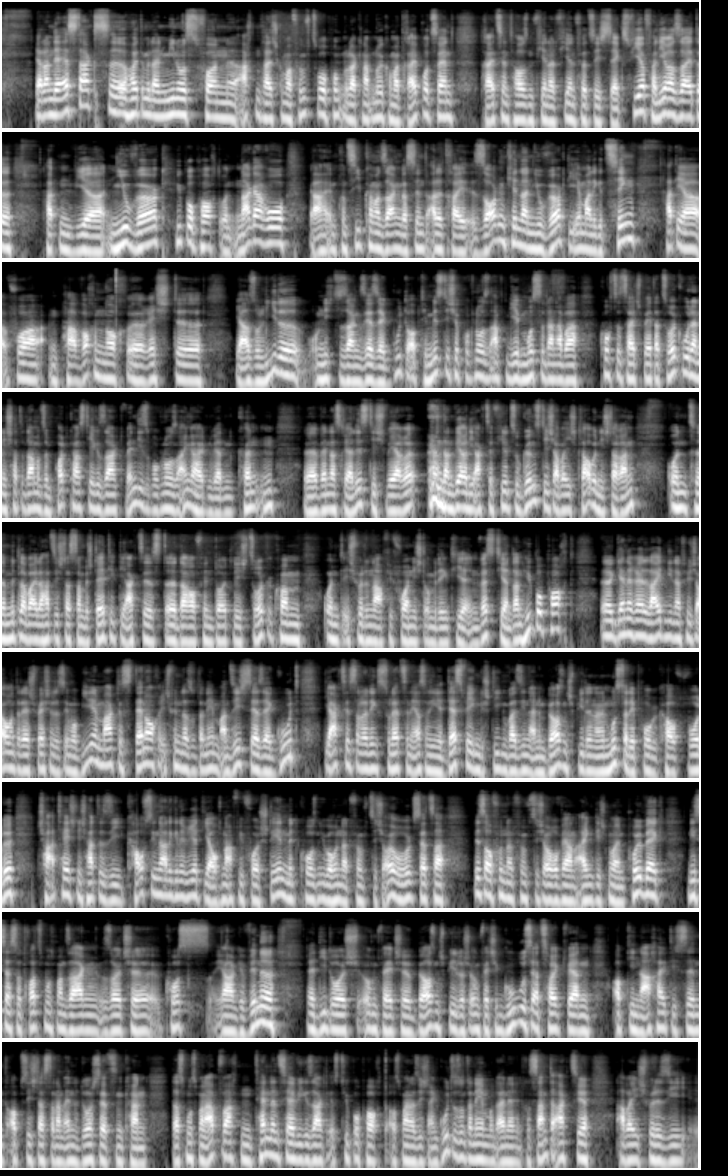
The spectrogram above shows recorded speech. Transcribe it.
Ja, dann der S-DAX heute mit einem Minus von 38,52 Punkten oder knapp 0,3 Prozent, 13.444,64. Verliererseite hatten wir New Work, Hypoport und Nagaro. Ja, im Prinzip kann man sagen, das sind alle drei Sorgenkinder. New Work, die ehemalige Zing, hatte ja vor ein paar Wochen noch äh, recht äh, ja, solide, um nicht zu sagen sehr, sehr gute, optimistische Prognosen abgegeben, musste dann aber kurze Zeit später zurückrudern. Ich hatte damals im Podcast hier gesagt, wenn diese Prognosen eingehalten werden könnten, äh, wenn das realistisch wäre, dann wäre die Aktie viel zu günstig, aber ich glaube nicht daran. Und äh, mittlerweile hat sich das dann bestätigt. Die Aktie ist äh, daraufhin deutlich zurückgekommen und ich würde nach wie vor nicht unbedingt hier investieren. Dann Hypoport. Äh, generell leiden die natürlich auch unter der Schwäche des Immobilienmarktes. Dennoch, ich finde das Unternehmen an sich sehr, sehr gut. Die Aktie ist allerdings zuletzt in erster Linie deswegen gestiegen, weil sie in einem Börsenspiel in einem Musterdepot gekauft wurde. Chart charttechnisch hatte sie Kaufsignale generiert, die auch nach wie vor stehen mit Kursen über 150 Euro. Rücksetzer bis auf 150 Euro wären eigentlich nur ein Pullback. Nichtsdestotrotz muss man sagen, solche Kursgewinne, ja, äh, die durch irgendwelche Börsenspiele, durch irgendwelche Gurus erzeugt werden, ob die nachhaltig sind, ob sich das dann am Ende durchsetzen kann, das muss man abwarten. Tendenziell, wie gesagt, ist Typopocht aus meiner Sicht ein gutes Unternehmen und eine interessante Aktie, aber ich würde sie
